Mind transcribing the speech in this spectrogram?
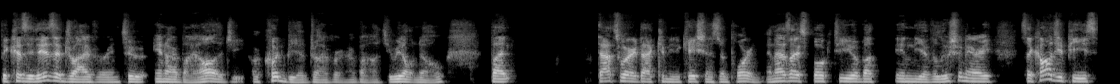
because it is a driver into in our biology or could be a driver in our biology. We don't know, but that's where that communication is important. And as I spoke to you about in the evolutionary psychology piece,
